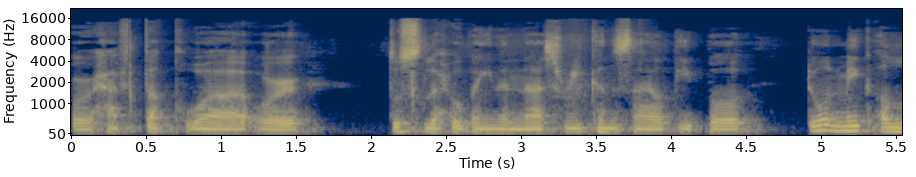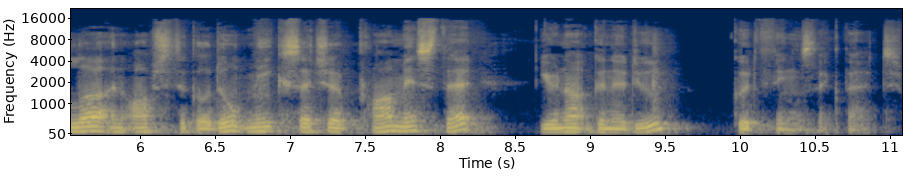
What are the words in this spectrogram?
or have taqwa or tuslihu bayna nas, reconcile people. Don't make Allah an obstacle. Don't make such a promise that you're not gonna do good things like that.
